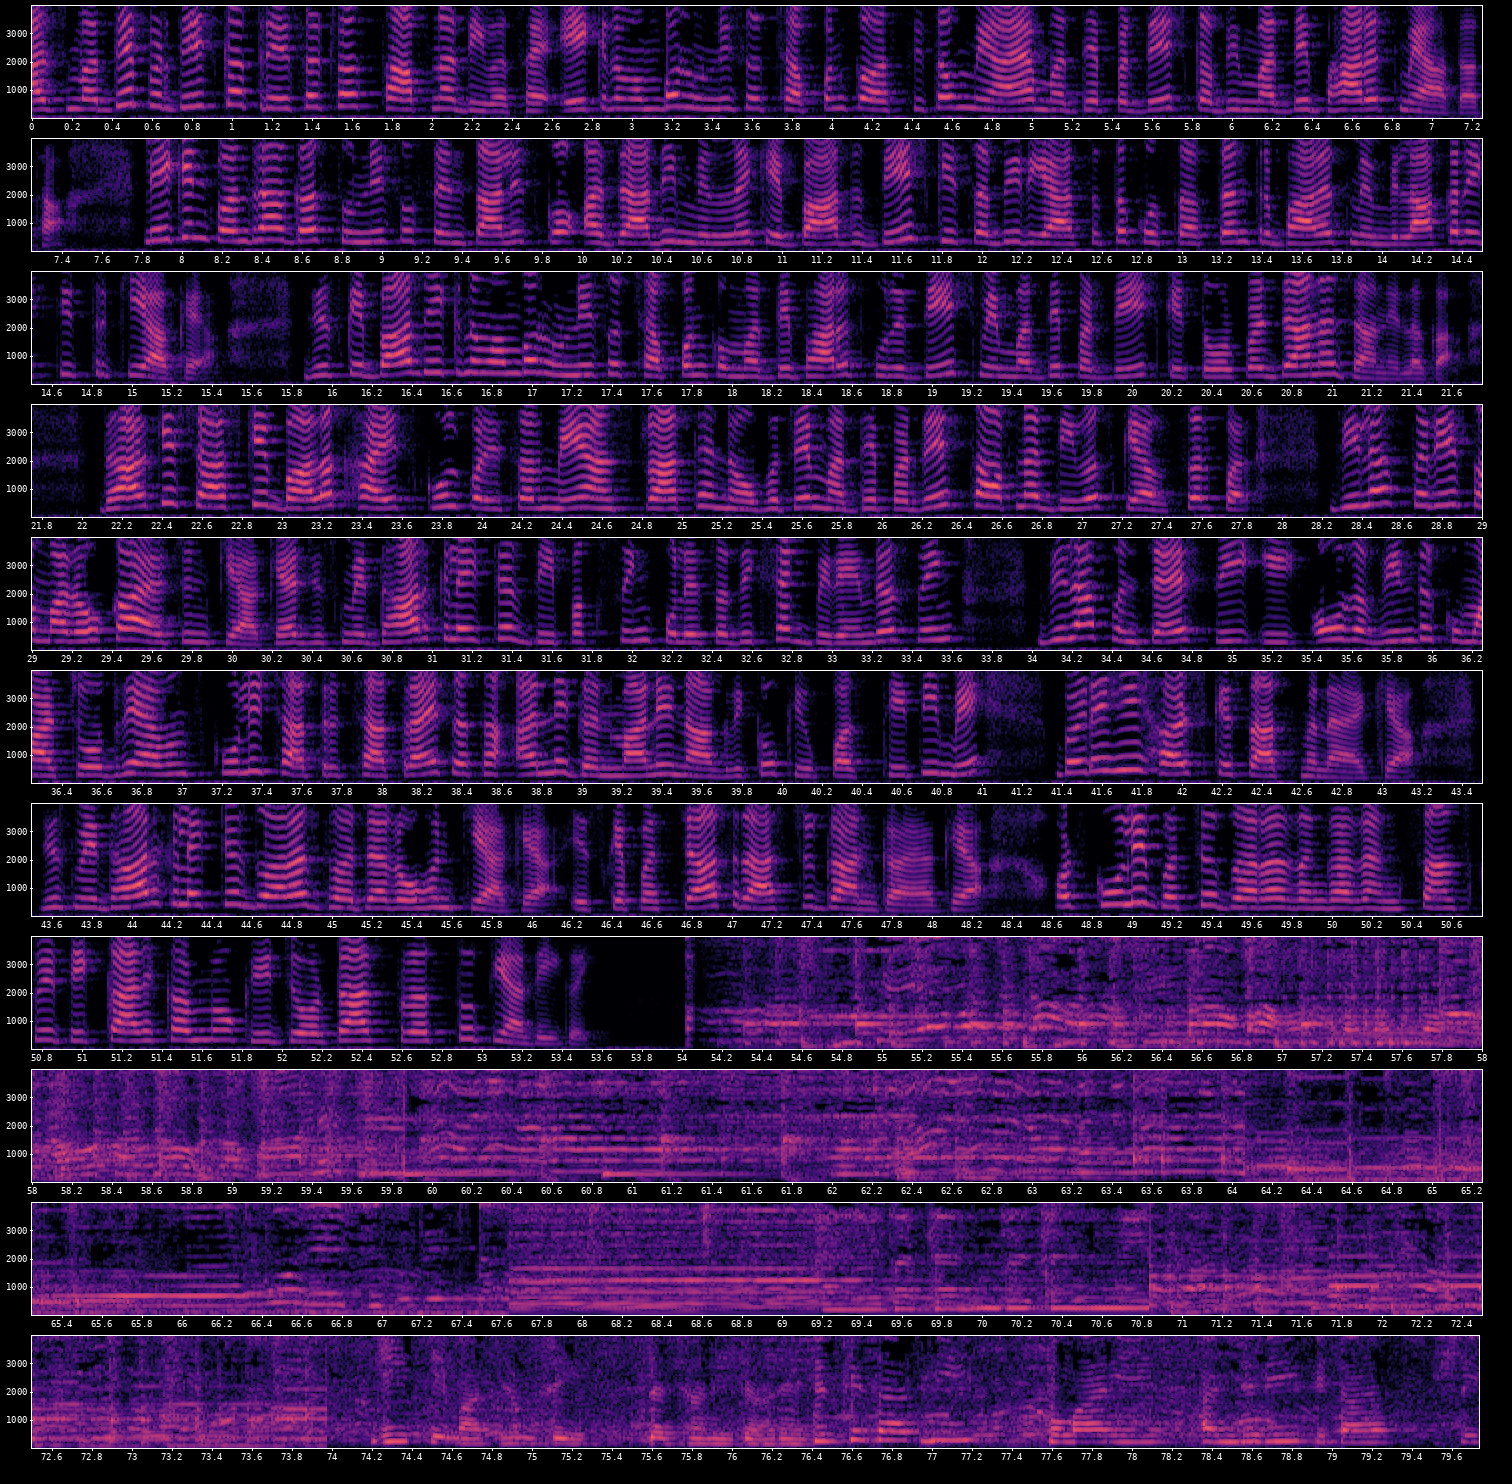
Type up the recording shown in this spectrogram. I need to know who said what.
Speaker 1: आज मध्य प्रदेश का तिरसठवा स्थापना दिवस है। एक नवंबर 1956 को अस्तित्व में आया मध्य प्रदेश, कभी मध्य भारत में आता था। लेकिन 15 अगस्त उन्नीस सौ सैंतालीस को आज़ादी मिलने के बाद देश की सभी रियासतों को स्वतंत्र भारत में मिलाकर एक चित्र किया गया। जिसके बाद 1 नवंबर 1956 को मध्य भारत पूरे देश में मध्य प्रदेश के तौर पर जाना जाने लगा। धार के शासकीय बालक हाई स्कूल परिसर में आज प्रातः नौ बजे मध्य प्रदेश स्थापना दिवस के अवसर पर जिला स्तरीय समारोह का आयोजन किया गया, जिसमें धार कलेक्टर दीपक सिंह, पुलिस अधीक्षक बीरेंद्र सिंह, जिला पंचायत सीईओ रविंद्र कुमार चौधरी एवं स्कूली छात्र छात्राएँ तथा अन्य गणमान्य नागरिकों की उपस्थिति में बड़े ही हर्ष के साथ मनाया गया, जिसमें धार कलेक्टर द्वारा ध्वजारोहण किया गया। इसके पश्चात राष्ट्रगान गाया गया और स्कूली बच्चों द्वारा रंगारंग सांस्कृतिक कार्यक्रमों की जोरदार प्रस्तुतियाँ दी गई।
Speaker 2: गीत के माध्यम से दर्शाने जा रहे हैं। इसके साथ ही कुमारी अंजलि पिता श्री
